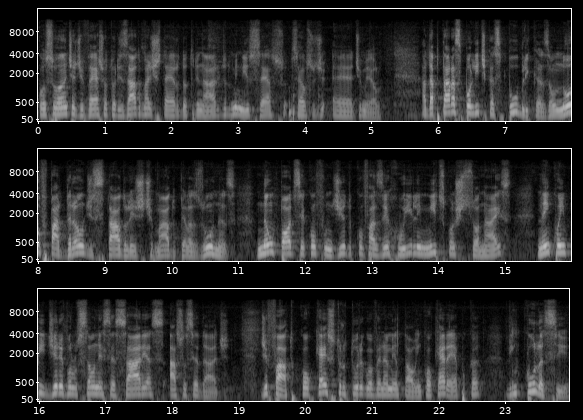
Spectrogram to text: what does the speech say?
consoante adverte autorizado magistério doutrinário do ministro Celso, de, é, de Mello. Adaptar as políticas públicas ao novo padrão de Estado legitimado pelas urnas não pode ser confundido com fazer ruir limites constitucionais, nem com impedir evolução necessárias à sociedade. De fato, qualquer estrutura governamental, em qualquer época, vincula-se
